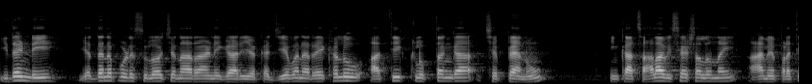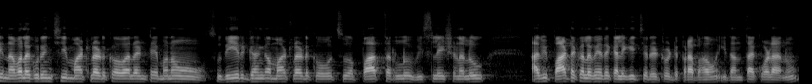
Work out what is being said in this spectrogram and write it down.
ఇదండి ఎద్దనపూడి సులోచనారాణి గారి యొక్క జీవన రేఖలు అతి క్లుప్తంగా చెప్పాను. ఇంకా చాలా విశేషాలు ఉన్నాయి ఆమె ప్రతి నవల గురించి మాట్లాడుకోవాలంటే మనం సుదీర్ఘంగా మాట్లాడుకోవచ్చు. ఆ పాత్రలు విశ్లేషణలు అవి పాఠకుల మీద కలిగించేటటువంటి ప్రభావం ఇదంతా కూడాను.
